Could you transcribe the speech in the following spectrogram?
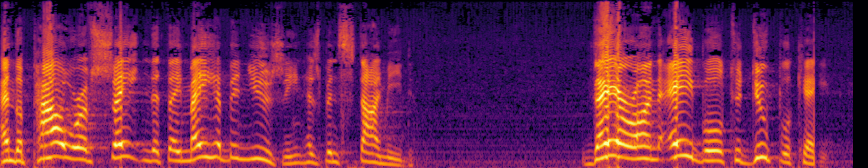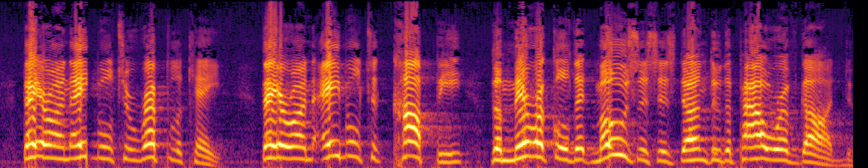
And the power of Satan that they may have been using has been stymied. They are unable to duplicate. They are unable to replicate. They are unable to copy the miracle that Moses has done through the power of God.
